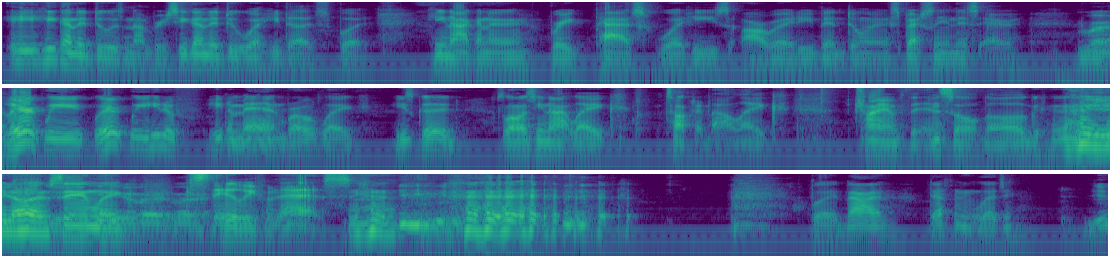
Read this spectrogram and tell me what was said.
he he gonna do his numbers. He gonna do what he does, but he not gonna break past what he's already been doing, especially in this era. Right. Lyrically, lyrically, he the he the man, bro. Like he's good as long as he not like talking about like triumph the insult dog. you know what I'm saying? Like yeah, right, right. stay away from that. but nah, definitely legend. Yeah.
